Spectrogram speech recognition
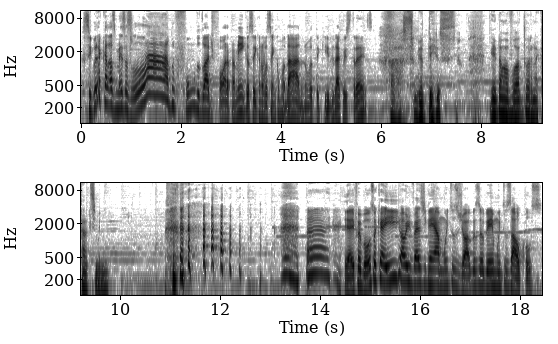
segura aquelas mesas lá do fundo, do lado de fora pra mim, que eu sei que eu não vou ser incomodado, não vou ter que lidar com estranhos. Nossa, meu Deus do céu. Alguém dá uma voadora na cara desse menino. E aí foi bom, só que aí, ao invés de ganhar muitos jogos, eu ganhei muitos álcools.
